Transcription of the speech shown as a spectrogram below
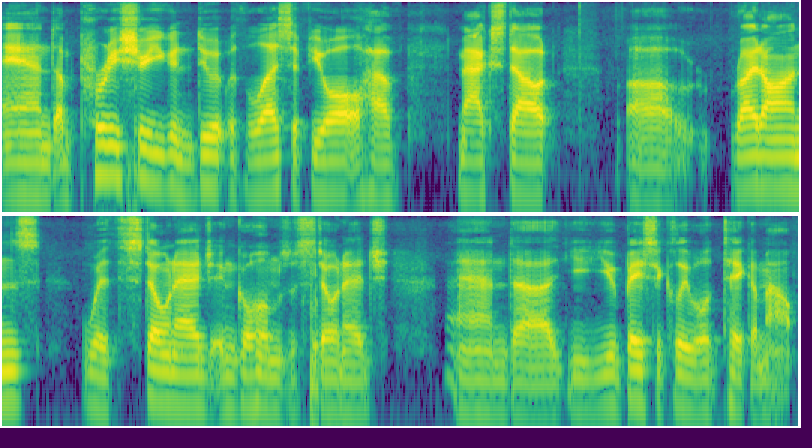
and I'm pretty sure you can do it with less if you all have maxed out uh, Rhydons with Stone Edge and Golems with Stone Edge, and uh, you, you basically will take them out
